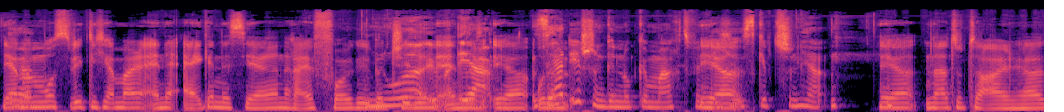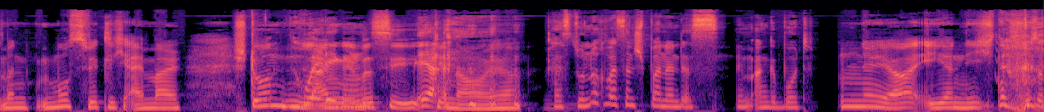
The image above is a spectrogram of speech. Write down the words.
Ja, ja. man muss wirklich einmal eine eigene Serienreiffolge über Gillian über, Anderson. Ja, ja oder, sie hat eh schon genug gemacht, finde ja. ich. Es gibt schon her. Ja, na total. Ja, man muss wirklich einmal stundenlang über sie. Ja. Genau, ja. Hast du noch was Entspannendes im Angebot? Naja, eher nicht. Also.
